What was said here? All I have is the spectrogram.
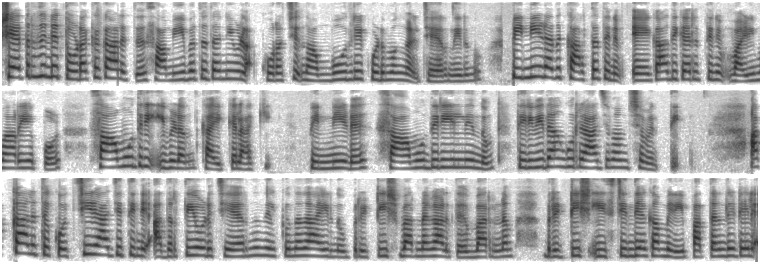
ക്ഷേത്രത്തിന്റെ തുടക്കകാലത്ത് സമീപത്ത് തന്നെയുള്ള കുറച്ച് നമ്പൂതിരി കുടുംബങ്ങൾ ചേർന്നിരുന്നു. പിന്നീട് അത് കർത്തത്തിനും ഏകാധികാരത്തിനും വഴിമാറിയപ്പോൾ സാമൂതിരി ഇവിടം കൈക്കലാക്കി. പിന്നീട് സാമൂതിരിയിൽ നിന്നും തിരുവിതാംകൂർ രാജവംശമെത്തി അക്കാലത്ത് കൊച്ചി രാജ്യത്തിന്റെ അതിർത്തിയോട് ചേർന്ന് നിൽക്കുന്നതായിരുന്നു ബ്രിട്ടീഷ് ഭരണകാലത്ത് ഭരണം ബ്രിട്ടീഷ് ഈസ്റ്റ് ഇന്ത്യ കമ്പനി പത്തനംതിട്ടയിലെ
